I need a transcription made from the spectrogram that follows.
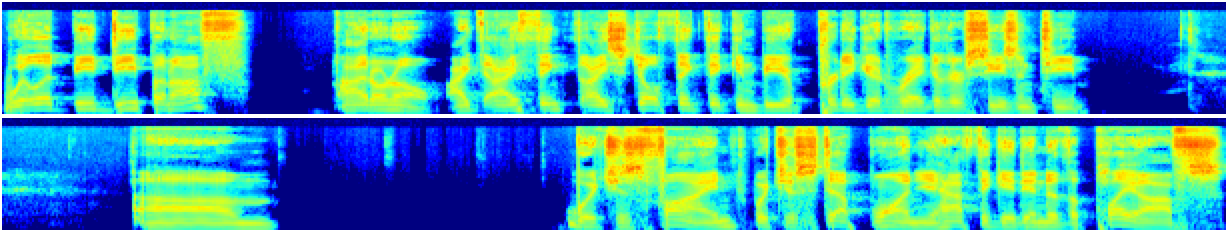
Will it be deep enough? I don't know. I, I think I still think they can be a pretty good regular season team. Um, which is fine. Which is step one. You have to get into the playoffs,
